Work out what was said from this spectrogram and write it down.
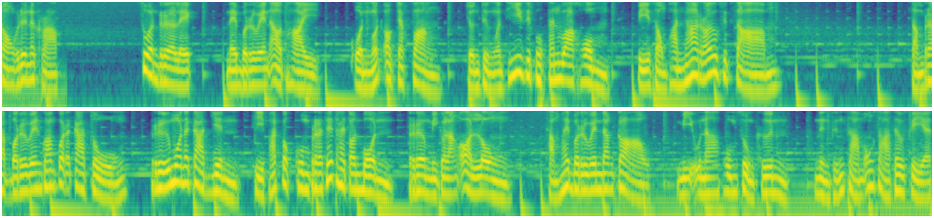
นองไว้ด้วยนะครับ ส่วนเรือเล็ก ในบริเวณอ่าวไทย ควรงดออกจากฝั่ง จนถึงวันที่ 26 ธันวาคม ปี 2563สำหรับบริเวณความกดอากาศสูง หรือมวลอากาศเย็นที่พัดปกคลุมประเทศไทยตอนบน เริ่มมีกำลังอ่อนลงทำให้บริเวณดังกล่าว มีอุณหภูมิสูงขึ้น 1-3 องศาเซลเซียส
